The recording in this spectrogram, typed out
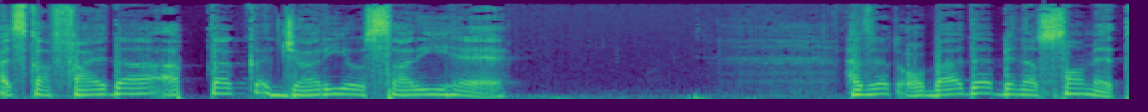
اس کا فائدہ اب تک جاری و ساری ہے۔ حضرت عبادہ بن الصامت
